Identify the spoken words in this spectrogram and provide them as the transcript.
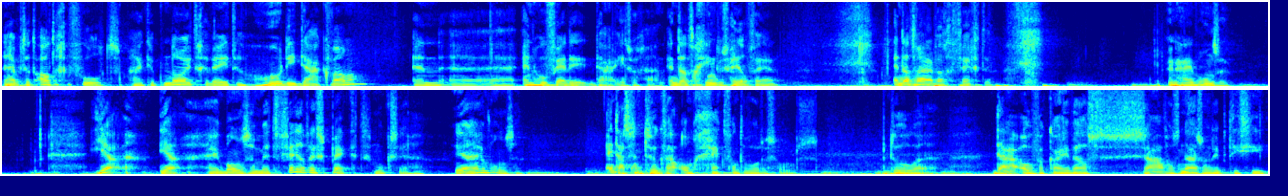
dan heb ik dat altijd gevoeld. Maar ik heb nooit geweten hoe die daar kwam... en, uh, en hoe ver die daarin zou gaan. En dat ging dus heel ver. En dat waren wel gevechten. En hij won ze? Ja, ja, hij won ze met veel respect, moet ik zeggen. Ja, hij won ze. En dat is natuurlijk wel om gek van te worden soms. Ik bedoel, uh, daarover kan je wel s'avonds na zo'n repetitie...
